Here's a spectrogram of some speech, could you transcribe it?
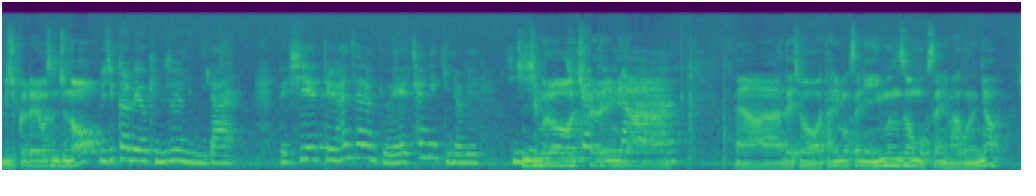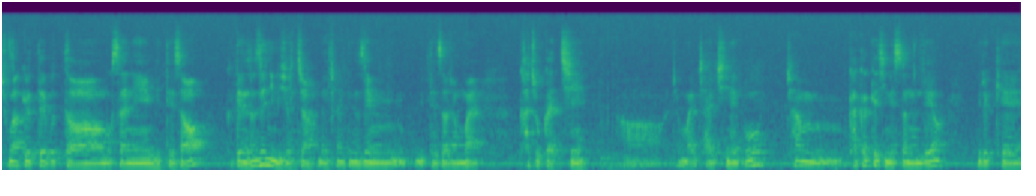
뮤지컬 배우 손준호. 뮤지컬 배우 김소현입니다. 네, 시애틀 한사랑교회 창립 기념일 진심으로, 진심으로 축하드립니다. 아, 네, 저 담임 목사님 이문성 목사님하고는요 중학교 때부터 목사님 밑에서 그때는 선생님이셨죠. 네, 샤인틴 선생님 밑에서 정말 가족같이 어, 정말 잘 지내고 참 가깝게 지냈었는데요. 이렇게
